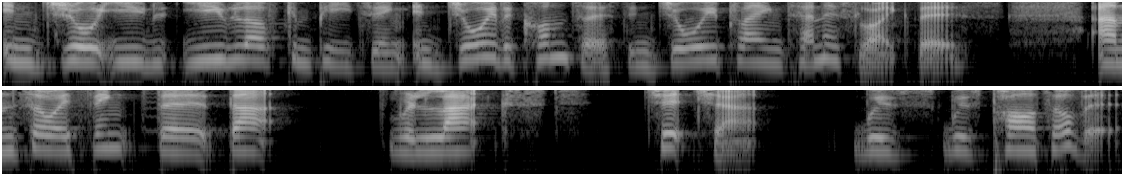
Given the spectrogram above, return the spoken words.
Enjoy you you love competing. Enjoy the contest. Enjoy playing tennis like this. And so i think that that relaxed chit chat was was part of it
